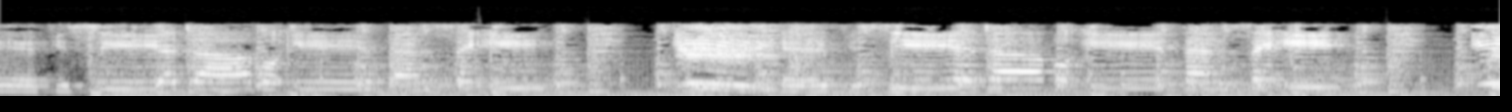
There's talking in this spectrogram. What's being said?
If you see a double E, then say E. E. If you see a double E, then say E. E.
